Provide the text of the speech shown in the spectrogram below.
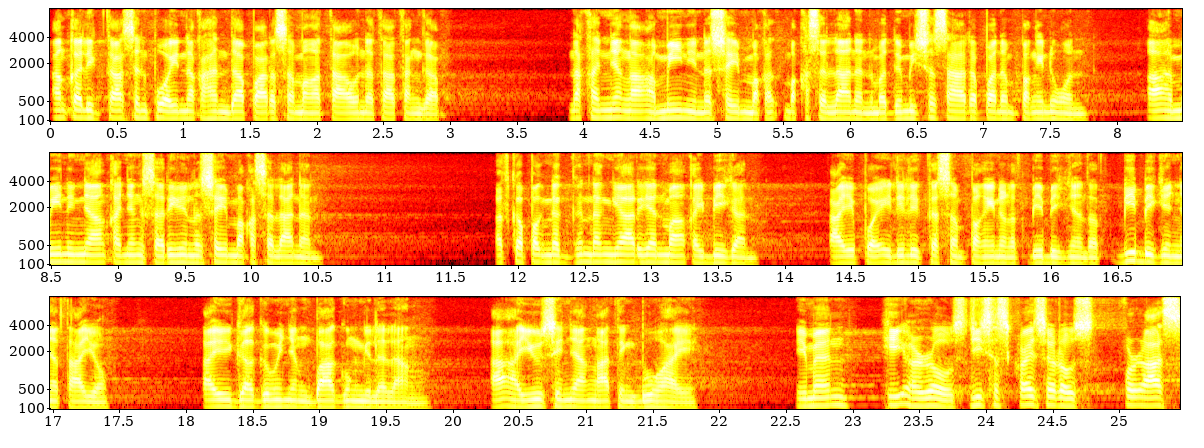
ang kaligtasan po ay nakahanda para sa mga tao na tatanggap na kanyang aaminin na siya'y makasalanan, madumi siya sa harapan ng Panginoon, aaminin niya ang kanyang sarili na siya'y makasalanan. At kapag nag, nangyari yan mga kaibigan, tayo po ay ililigtas ng Panginoon at bibigyan, at bibigyan niya tayo. Tayo gagawin niyang bagong nilalang. Aayusin niya ang ating buhay. Amen? He arose. Jesus Christ arose for us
